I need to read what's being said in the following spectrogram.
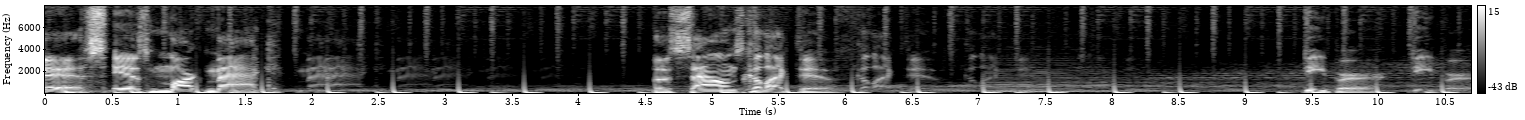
This is Mark Mac. The Sounds Collective. Collective. Collective. Deeper. Deeper.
